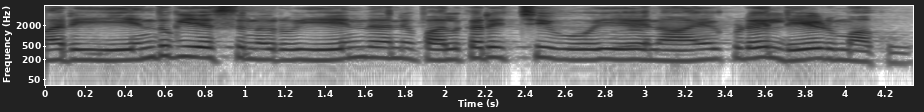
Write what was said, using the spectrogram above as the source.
మరి ఎందుకు చేస్తున్నారు? ఏందని పలకరించి పోయే నాయకుడే లేడు మాకు.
